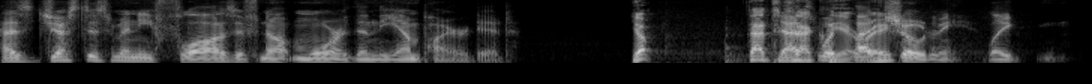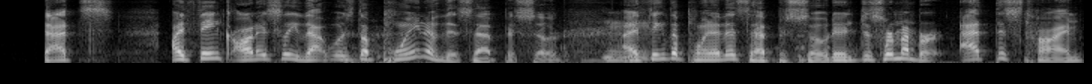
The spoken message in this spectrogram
has just as many flaws, if not more, than the Empire did. That's, That's exactly what it, that right? showed me. Like, That's I think honestly that was the point of this episode. I mhm, think the point of this episode, and just remember, at this time,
